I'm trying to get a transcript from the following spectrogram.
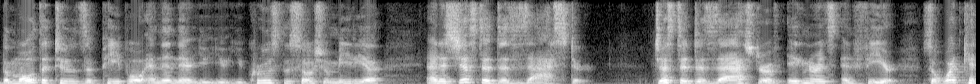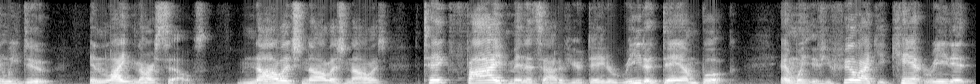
the multitudes of people and then there you, you, you cruise through social media and it's just a disaster. Just a disaster of ignorance and fear. So what can we do? Enlighten ourselves. Knowledge, knowledge, knowledge. Take five minutes out of your day to read a damn book. And when, if you feel like you can't read it,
